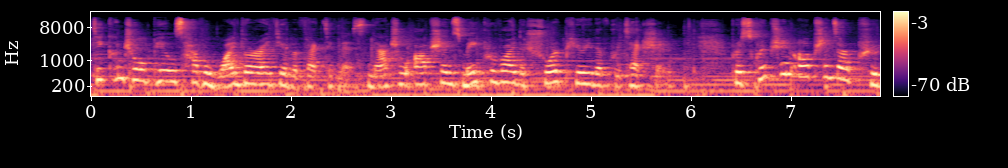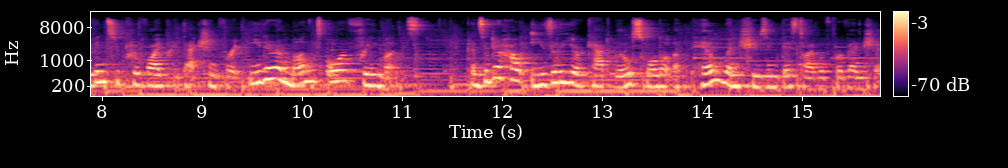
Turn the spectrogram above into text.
Tick control pills have a wide variety of effectiveness. Natural options may provide a short period of protection. Prescription options are proven to provide protection for either a month or three months. Consider how easily your cat will swallow a pill when choosing this type of prevention.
